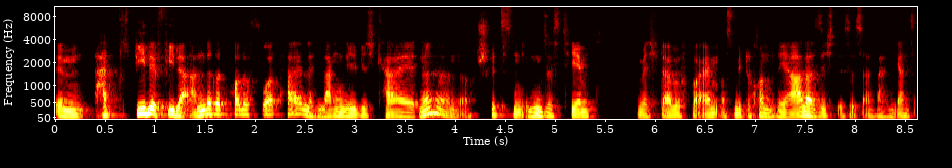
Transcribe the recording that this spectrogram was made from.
Ähm, hat viele, viele andere tolle Vorteile, Langlebigkeit, ne, und auch Schwitzen, Immunsystem. Aber ich glaube, vor allem aus mitochondrialer Sicht ist es einfach eine ganz,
